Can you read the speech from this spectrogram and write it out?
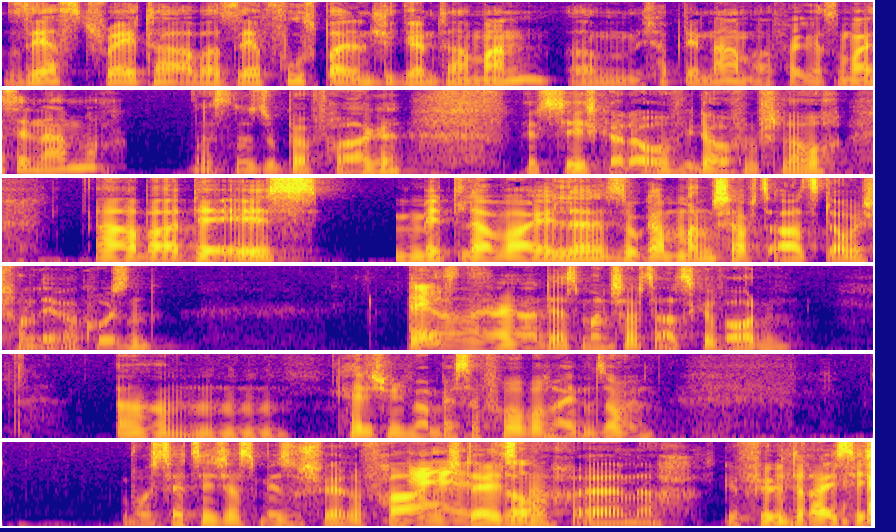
sehr straighter, aber sehr fußballintelligenter Mann. Ähm, ich habe den Namen aber vergessen. Weißt du den Namen noch? Das ist eine super Frage. Jetzt stehe ich gerade auch wieder auf dem Schlauch. Aber der ist mittlerweile sogar Mannschaftsarzt, glaube ich, von Leverkusen. Echt? Ja, ja, ja, der ist Mannschaftsarzt geworden. Ähm, hätte ich mich mal besser vorbereiten sollen. Wusste jetzt nicht, dass du mir so schwere Fragen Nee, stellst so. nach, äh, nach gefühlt 30,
